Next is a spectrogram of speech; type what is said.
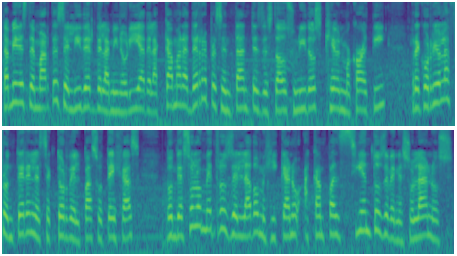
También este martes el líder de la minoría de la Cámara de Representantes de Estados Unidos, Kevin McCarthy, recorrió la frontera en el sector de El Paso, Texas, donde a solo metros del lado mexicano acampan cientos de venezolanos.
